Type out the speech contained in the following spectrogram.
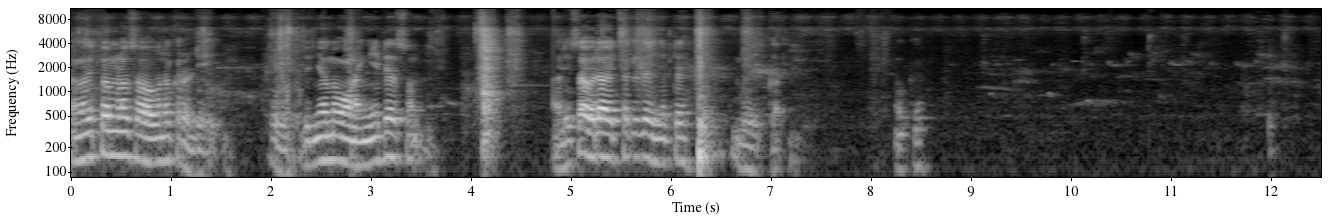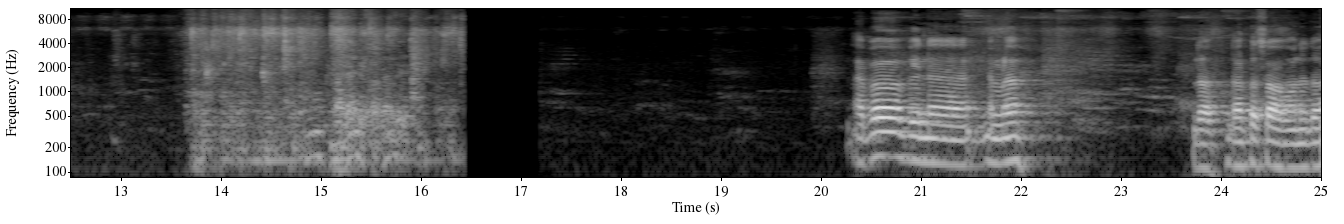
ഞങ്ങളിപ്പോൾ നമ്മളെ സാധനമൊക്കെ റെഡിയായി ഇനി ഒന്ന് ഉണങ്ങിയിട്ട് ദിവസം അത് ദിവസം ഒരാഴ്ചയൊക്കെ കഴിഞ്ഞിട്ട് ഉപയോഗിക്കാം. ഓക്കെ. അപ്പോൾ പിന്നെ നമ്മൾ ഇതാ ഇപ്പോൾ സാധനം ഇതാ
